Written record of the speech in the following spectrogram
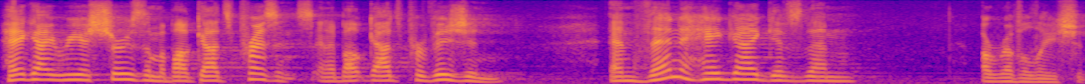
Haggai reassures them about God's presence and about God's provision. And then Haggai gives them a revelation.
